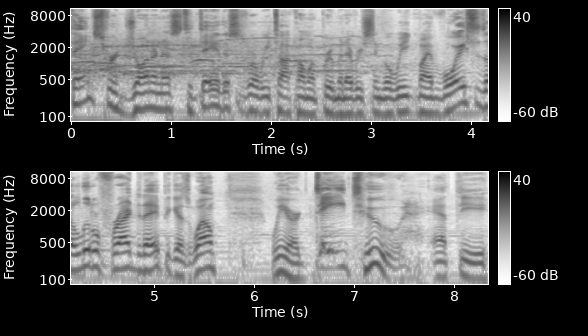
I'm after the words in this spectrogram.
Thanks for joining us today. This is where we talk home improvement every single week. My voice is a little fried today because, well, we are day two at the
